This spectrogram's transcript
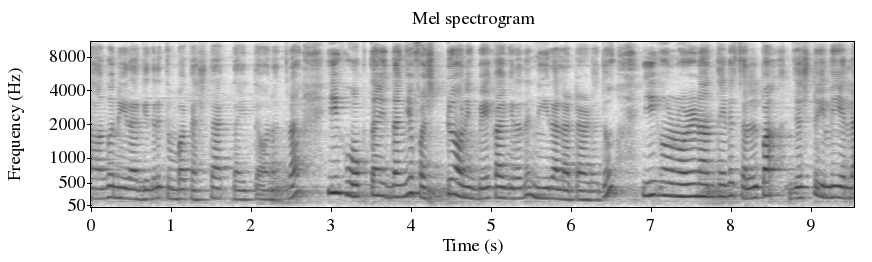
ತಾಗೋ ನೀರಾಗಿದ್ದರೆ ತುಂಬ ಕಷ್ಟ ಆಗ್ತಾ ಇತ್ತು ಅವನ ಹತ್ರ. ಈಗ ಹೋಗ್ತಾ ಇದ್ದಂಗೆ ಫಸ್ಟು ಅವನಿಗೆ ಬೇಕಾಗಿರೋದೇ ನೀರಲ್ಲಿ ಆಟ ಆಡೋದು. ಈಗ ನೋಡೋಣ ಅಂತೇಳಿ ಸ್ವಲ್ಪ ಜಸ್ಟ್ ಇಲ್ಲಿ ಎಲ್ಲ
